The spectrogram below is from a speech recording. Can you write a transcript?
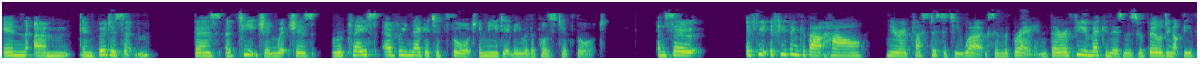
in, um, in Buddhism, there's a teaching which is replace every negative thought immediately with a positive thought. And so if you, if you think about how neuroplasticity works in the brain, there are a few mechanisms for building up these,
